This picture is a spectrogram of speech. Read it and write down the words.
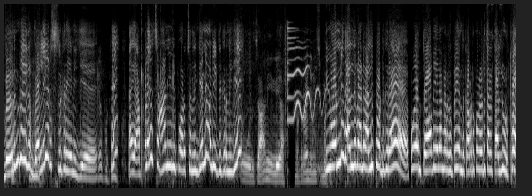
வெறுங்கையில வெள்ளையடிச்சிட்டு இருக்கிற நீ அப்படியே சாணியில் போட சொல்லுங்க என்ன பண்ணிட்டு இருக்கிற நீ ஒரு சாணி இல்லையா. நீ ஒண்ணு அள்ளு வேண்டாம் அள்ளி போட்டுக்கிற. போய் அந்த தோவையெல்லாம் கிடக்கு போய் அந்த கபடக்குள்ள எடுத்து தள்ளி- விடுப்போ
